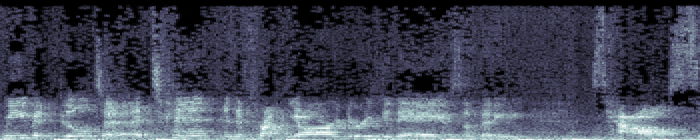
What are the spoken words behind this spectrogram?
we even built a, a tent in the front yard during the day of somebody's house,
